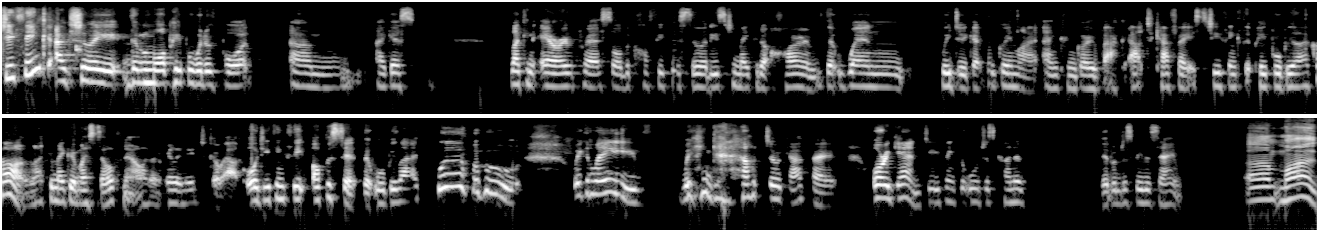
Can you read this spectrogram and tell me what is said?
Do you think actually the more people would have bought um, I guess like an AeroPress or the coffee facilities to make it at home that when we do get the green light and can go back out to cafes, do you think that people will be like, oh, I can make it myself now. I don't really need to go out? Or do you think the opposite that will be like, woo, we can leave, we can get out to a cafe? Or again, do you think it will just kind of, it'll just be the same? Um, my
